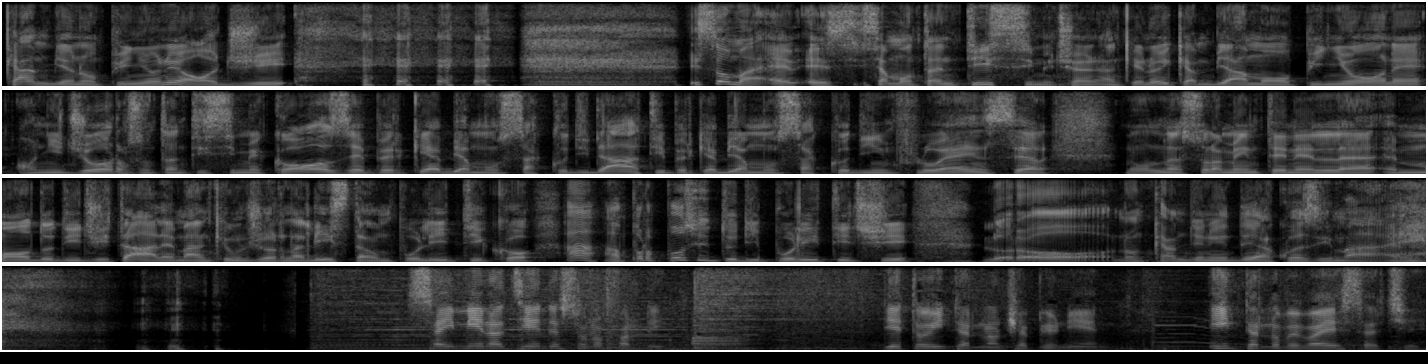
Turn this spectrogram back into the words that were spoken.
cambiano opinione oggi Insomma, è, è, siamo tantissimi, cioè anche noi cambiamo opinione ogni giorno su tantissime cose perché abbiamo un sacco di dati, perché abbiamo un sacco di influencer, non solamente nel eh, modo digitale, ma anche un giornalista, un politico. Ah, a proposito di politici, loro non cambiano idea quasi mai. 6.000 aziende sono fallite. Dietro Inter non c'è più niente. Inter doveva esserci,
